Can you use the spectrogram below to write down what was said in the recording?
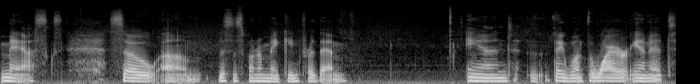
masks. So um, this is what I'm making for them. And they want the wire in it.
